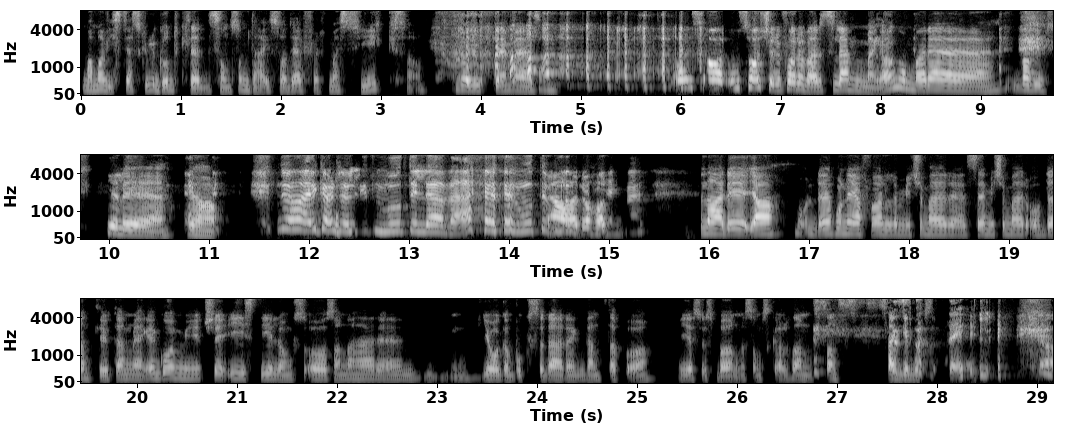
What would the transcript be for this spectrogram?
Mamma visste jeg skulle gått kledd sånn som deg, så hadde jeg følt meg syk, så da gikk jeg med sånn hun sa, hun sa ikke det for å være slem engang, hun bare var virkelig Ja. Du har kanskje en liten moteløve? ja, da hadde, Nei, det, ja, det, hun er iallfall mye mer, ser mye mer ordentlig ut enn meg. Jeg går mye i stillongs og sånne her eh, yogabukser der jeg venter på Jesusbarnet som skal sånn, sånn seggebukse. Så deilig. Ja.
